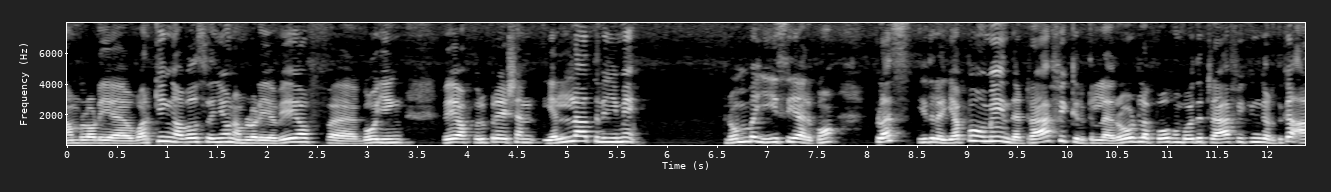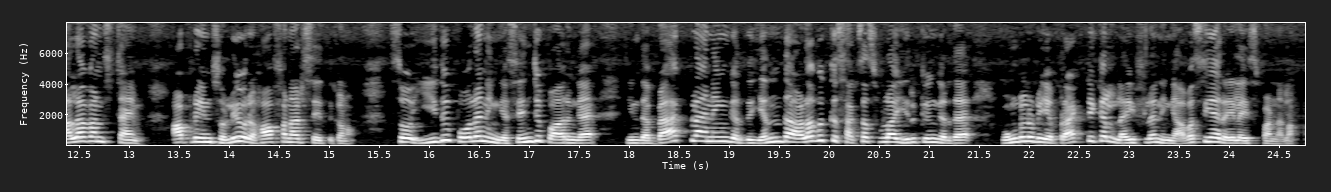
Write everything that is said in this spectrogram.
நம்மளுடைய ஒர்க்கிங் ஹவர்ஸ்லேயும் நம்மளுடைய way of going way of preparation எல்லாத்துலேயுமே ரொம்ப ஈஸியாக இருக்கும். ப்ளஸ் இதில் எப்போவுமே இந்த டிராஃபிக் இருக்குல்ல ரோட்டில் போகும்போது டிராஃபிக்குங்கிறதுக்கு அலவன்ஸ் டைம் அப்படின்னு சொல்லி ஒரு ஹாஃப் அன் ஹவர் சேர்த்துக்கணும். ஸோ இது போல் நீங்கள் செஞ்சு பாருங்கள் இந்த பேக் பிளானிங்கிறது எந்த அளவுக்கு சக்ஸஸ்ஃபுல்லாக இருக்குங்கிறத உங்களுடைய ப்ராக்டிக்கல் லைஃப்பில் நீங்கள் அவசியம் ரியலைஸ் பண்ணலாம்.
